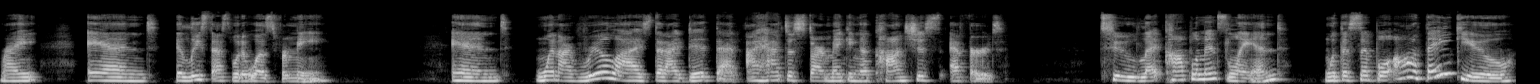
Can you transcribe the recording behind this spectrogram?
Right. And at least that's what it was for me. And when I realized that I did that, I had to start making a conscious effort to let compliments land with a simple, oh, thank you,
